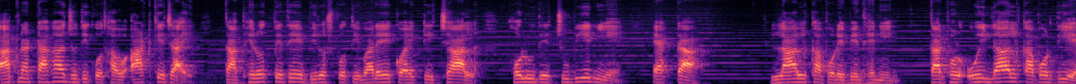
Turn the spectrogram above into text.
আপনার টাকা যদি কোথাও আটকে যায়, তা ফেরত পেতে বৃহস্পতিবারে কয়েকটি চাল হলুদে চুবিয়ে নিয়ে একটা লাল কাপড়ে বেঁধে নিন। তারপর ওই লাল কাপড় দিয়ে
